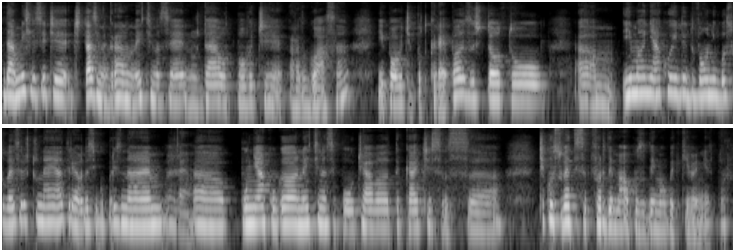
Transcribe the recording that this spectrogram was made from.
Да, мисля си, че, че тази награда наистина се нуждае от повече разгласа и повече подкрепа, защото ам, има някои недоволни гласове срещу нея, трябва да си го признаем. Да. А, понякога наистина се получава така, че, с, а, че гласовете са твърде малко, за да има обективен избор.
